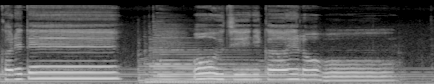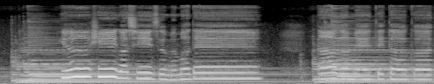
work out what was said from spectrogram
に吹かれてお家に帰ろう。夕日が沈むまで眺めてたかっ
